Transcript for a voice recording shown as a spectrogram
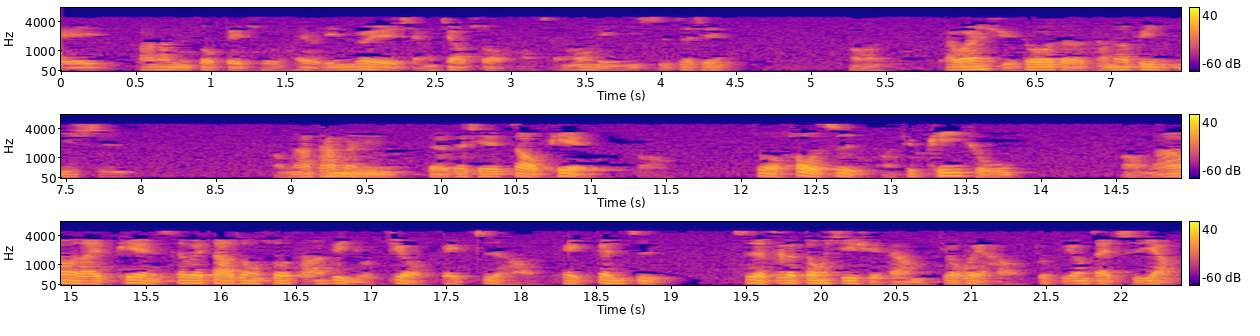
来帮他们做背书，还有林瑞祥教授、陈红林医师这些啊。台湾许多的糖尿病医师，拿他们的这些照片哦做后置啊去 P 图哦，然后来骗社会大众说糖尿病有救，可以治好，可以根治，吃了这个东西血糖就会好，就不用再吃药，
